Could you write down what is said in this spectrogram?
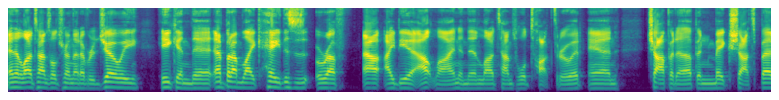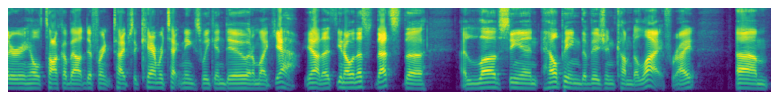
And then a lot of times I'll turn that over to Joey. He can then, but I'm like, hey, this is a rough out idea outline. And then a lot of times we'll talk through it and chop it up and make shots better. And he'll talk about different types of camera techniques we can do. And I'm like, yeah, yeah, that's, you know, that's, that's the, I love seeing, helping the vision come to life, right? Um,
